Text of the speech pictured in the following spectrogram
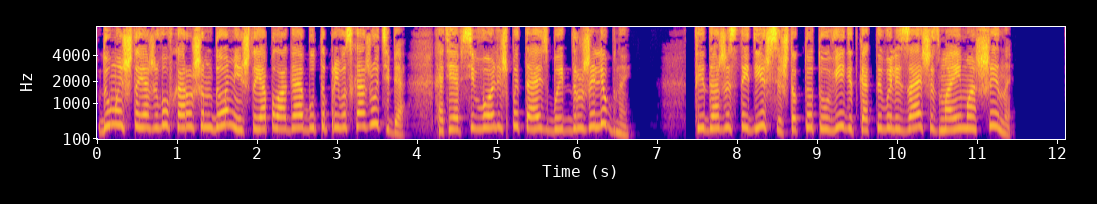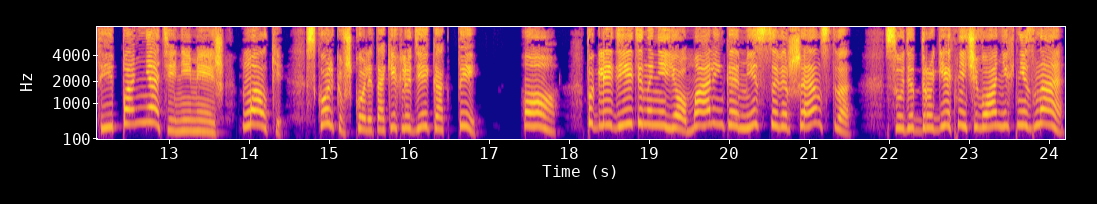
думаешь, что я живу в хорошем доме и что я полагаю, будто превосхожу тебя, хотя я всего лишь пытаюсь быть дружелюбной. Ты даже стыдишься, что кто-то увидит, как ты вылезаешь из моей машины. Ты понятия не имеешь, Малки, сколько в школе таких людей, как ты. О, поглядите на нее, маленькая мисс Совершенство. Судят других, ничего о них не зная.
